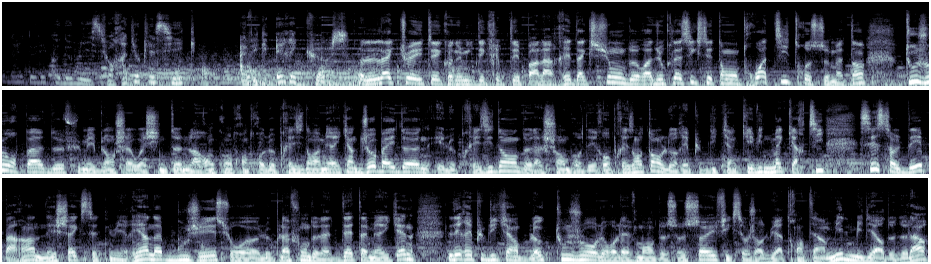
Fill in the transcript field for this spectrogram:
ayuda. De l'économie sur Radio Classique avec Eric. L'actualité économique décryptée par la rédaction de Radio Classique, c'est en trois titres ce matin. Toujours pas de fumée blanche à Washington. La rencontre entre le président américain Joe Biden et le président de la Chambre des représentants, le républicain Kevin McCarthy, s'est soldée par un échec cette nuit. Rien n'a bougé sur euh, le plafond de la dette américaine. Les républicains bloquent toujours le relèvement de ce seuil, fixé aujourd'hui à 31 000 milliards de dollars,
